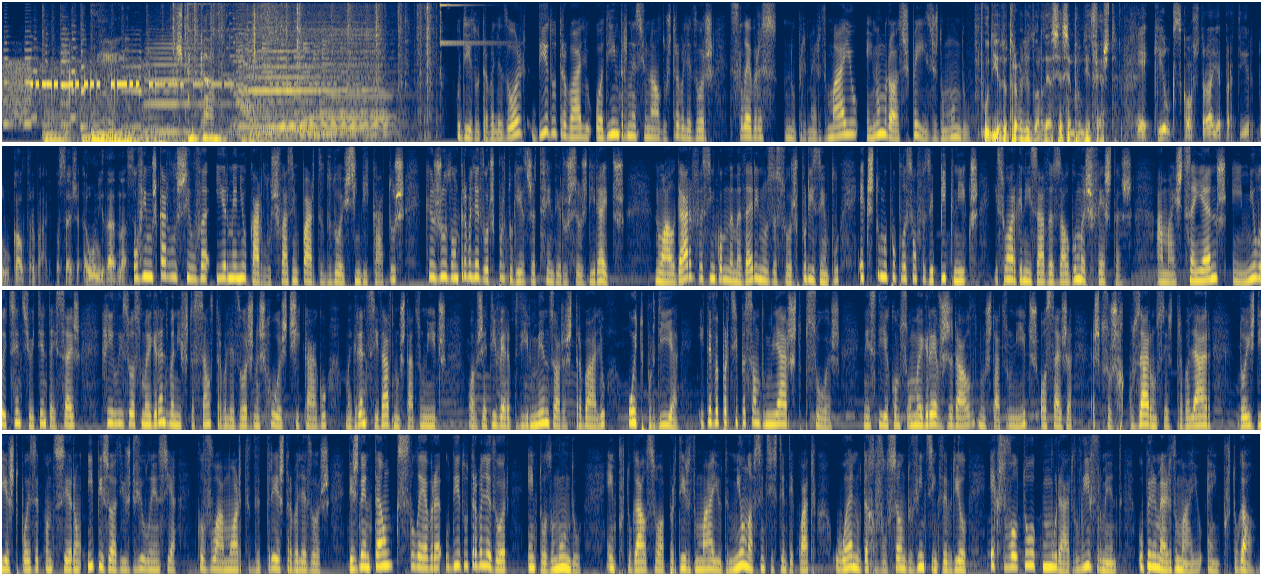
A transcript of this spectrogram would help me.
O mundo explicado. O Dia do Trabalhador, Dia do Trabalho ou Dia Internacional dos Trabalhadores celebra-se no 1 de maio em numerosos países do mundo. O Dia do Trabalhador deve ser sempre um dia de festa. É aquilo que se constrói a partir do local de trabalho, ou seja, a unidade nacional. Ouvimos Carlos Silva e Arménio Carlos, fazem parte de dois sindicatos que ajudam trabalhadores portugueses a defender os seus direitos. No Algarve, assim como na Madeira e nos Açores, por exemplo, é costume a população fazer piqueniques e são organizadas algumas festas. Há mais de 100 anos, em 1886, realizou-se uma grande manifestação de trabalhadores nas ruas de Chicago, uma grande cidade nos Estados Unidos. O objetivo era pedir menos horas de trabalho, oito por dia, e teve a participação de milhares de pessoas. Nesse dia começou uma greve geral nos Estados Unidos, ou seja, as pessoas recusaram-se a trabalhar. Dois dias depois aconteceram episódios de violência que levou à morte de três trabalhadores. Desde então que se celebra o Dia do Trabalhador em todo o mundo. Em Portugal, só a partir de maio de 1974, o ano da Revolução do 25 de Abril, é que se voltou a comemorar livremente o 1 de maio em Portugal.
